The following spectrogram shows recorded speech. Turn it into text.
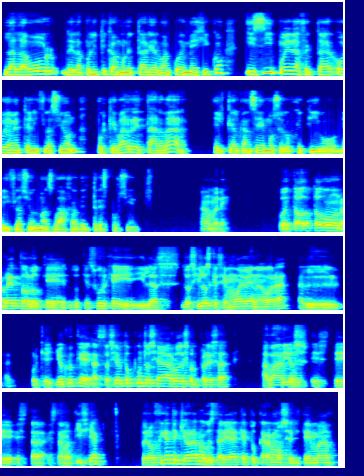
la labor de la política monetaria al Banco de México y sí puede afectar obviamente la inflación porque va a retardar el que alcancemos el objetivo de inflación más baja del 3%. Hombre, pues todo, todo un reto lo que, lo que surge y, las, los hilos que se mueven ahora, al, porque yo creo que hasta cierto punto se agarró de sorpresa a varios este, esta, esta noticia, pero fíjate que ahora me gustaría que tocáramos el tema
